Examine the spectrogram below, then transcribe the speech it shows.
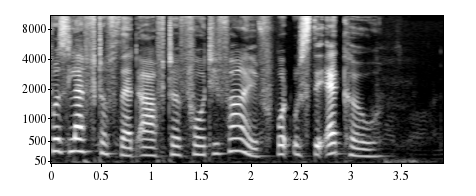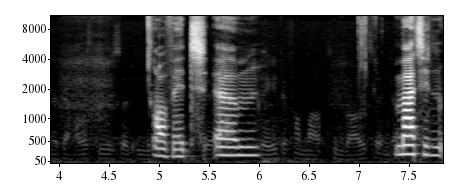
was left of that after 45? What was the echo of it? Um, Martin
